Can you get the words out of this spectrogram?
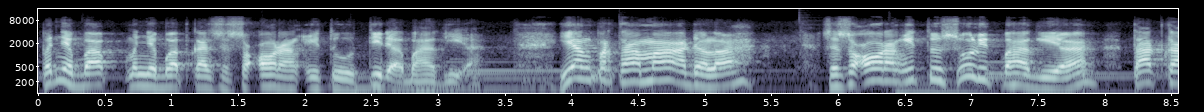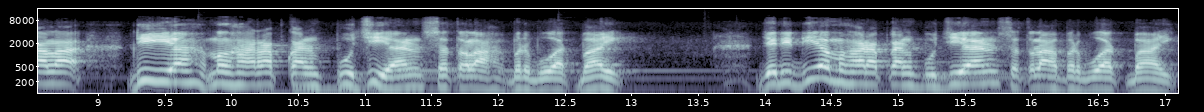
penyebab menyebabkan seseorang itu tidak bahagia. Yang pertama adalah Seseorang itu sulit bahagia tatkala dia mengharapkan pujian setelah berbuat baik. Jadi dia mengharapkan pujian setelah berbuat baik.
